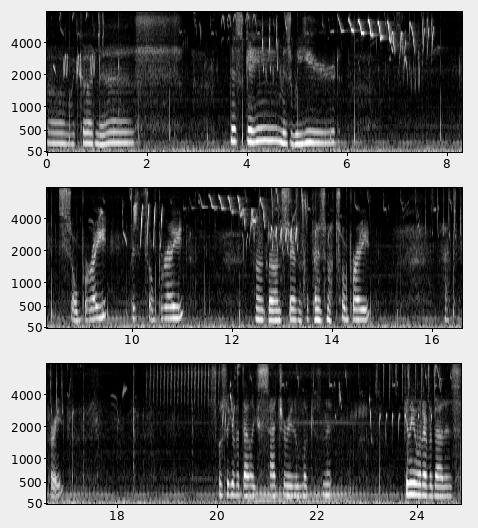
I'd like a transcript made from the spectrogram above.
Oh my goodness. This game is weird. It's so bright. Why is it so bright? I'm gonna go downstairs and hope that it's not so bright. That's bright. supposed to give it that like saturated look, isn't it? Give me whatever that is.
